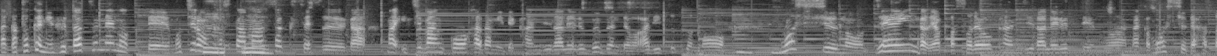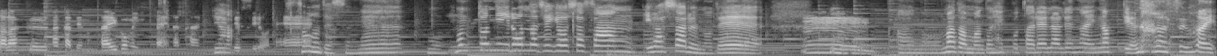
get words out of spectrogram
なんか特に2つ目のってもちろんカスタマーサクセスが、うんうん、まあ、一番こう肌身で感じられる部分ではありつつも、うんうん、モッシュの全員がやっぱそれを感じられるっていうのはなんかモッシュで働く中での醍醐味みたいな感じですよね。そうですね。もう本当にいろんな事業者さんいらっしゃるので、うん、あのまだまだへこたれられないなっていうのはすごい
